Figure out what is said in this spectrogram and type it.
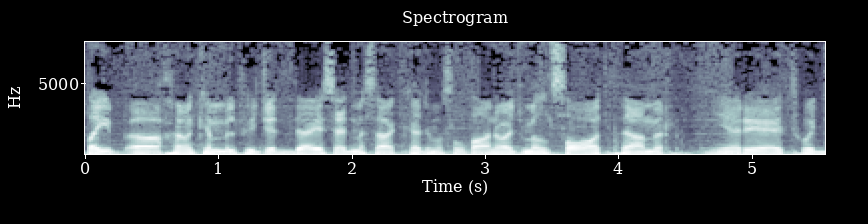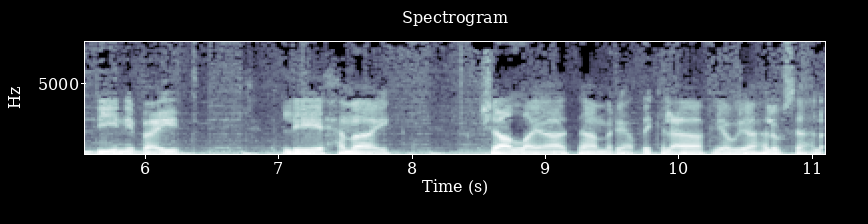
طيب آه خلينا نكمل في جدة. يسعد مساك أجمل سلطان وأجمل صوت. ثامر يا ريت وديني بعيد لحماي. إن شاء الله يا ثامر يعطيك العافية ويا هلا وسهلا.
